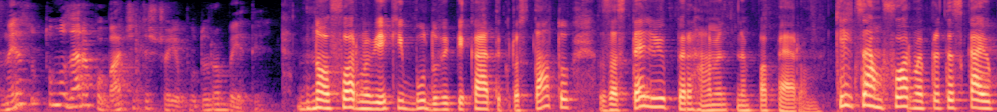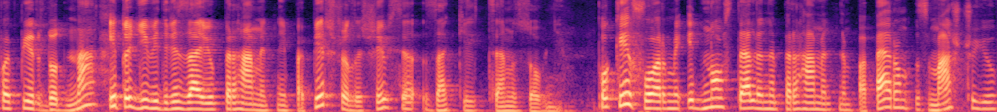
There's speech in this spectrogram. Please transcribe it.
знизу, тому зараз побачите, що я буду робити. Дно форми, в якій буду випікати кростату, застелюю пергаментним папером. Кільцем форми притискаю папір до дна і тоді відрізаю пергаментний папір, що лишився за кільцем ззовні. Поки форми і дно встелене пергаментним папером змащую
